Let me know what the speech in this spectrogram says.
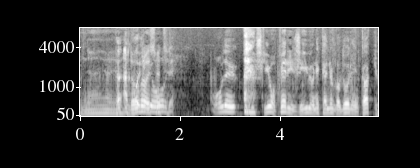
Ja, ja, A, ja. a ko Dobro je je živio sve. ovdje? Ovdje je Šljivo Feri živio, nekad njegov dorijem kaklju.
